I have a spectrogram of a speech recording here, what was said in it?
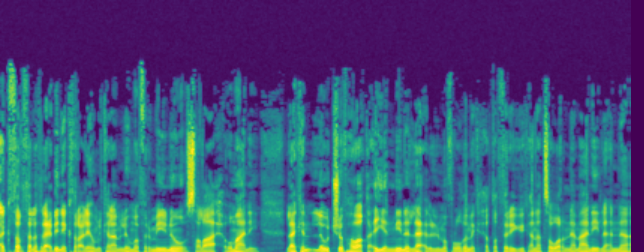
أكثر ثلاث لاعبين يكثر عليهم الكلام اللي هم فيرمينو صلاح وماني لكن لو تشوفها واقعيا مين اللاعب اللي المفروض إنك تحطه في فريقك؟ أنا أتصور إنه ماني لأن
